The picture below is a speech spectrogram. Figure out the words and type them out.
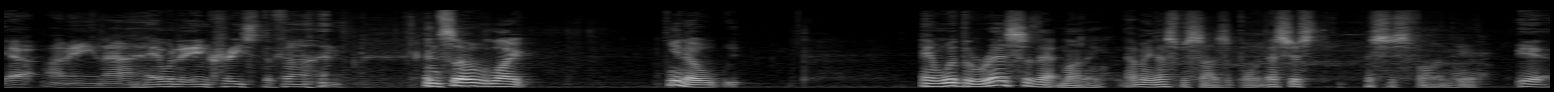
yeah. I mean, I, it would have increased the fun. and so like, you know, and with the rest of that money, I mean, that's besides the point. That's just it's just fun here. Yeah.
